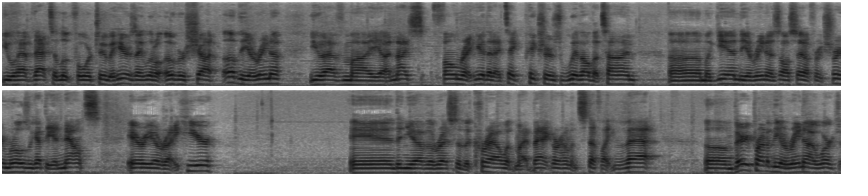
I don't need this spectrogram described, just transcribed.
You will have that to look forward to. But here's a little overshot of the arena. You have my uh, nice phone right here that I take pictures with all the time. Um, again, the arena is all set up for Extreme Rules. We got the announce area right here. And then you have the rest of the crowd with my background and stuff like that. Um, very proud of the arena. I worked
